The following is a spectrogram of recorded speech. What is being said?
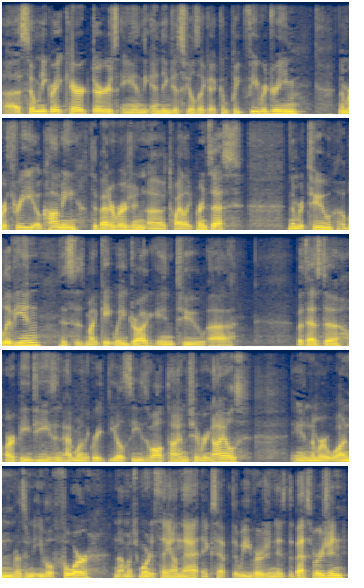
Uh, so many great characters, and the ending just feels like a complete fever dream. Number three, Okami, the better version of Twilight Princess. Number two, Oblivion. This is my gateway drug into uh, Bethesda RPGs and had one of the great DLCs of all time, The Shivering Isles. And number one, Resident Evil 4. Not much more to say on that, except the Wii version is the best version,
